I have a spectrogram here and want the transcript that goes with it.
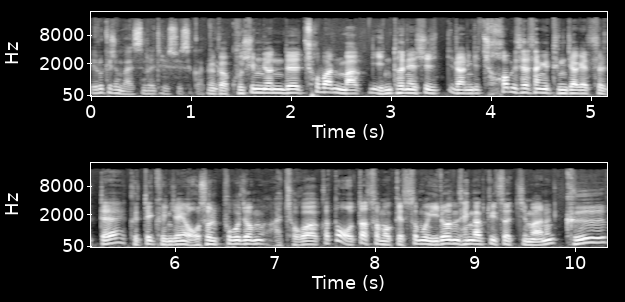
이렇게 좀 말씀을 드릴 수 있을 것 같아요. 그러니까 90년대 초반 막 인터넷이라는 게 처음 세상에 등장했을 때 그때 굉장히 어설프고 좀 아, 저거 아까 또 어디다 써먹겠어 뭐 이런 생각도 있었지만은 그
